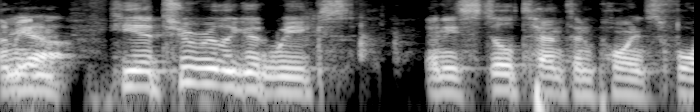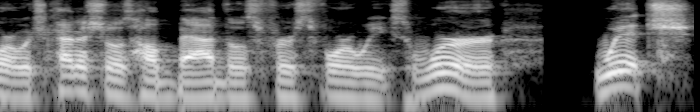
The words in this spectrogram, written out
I mean, Yeah. he had two really good weeks, and he's still 10th in points for, which kind of shows how bad those first four weeks were, which,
